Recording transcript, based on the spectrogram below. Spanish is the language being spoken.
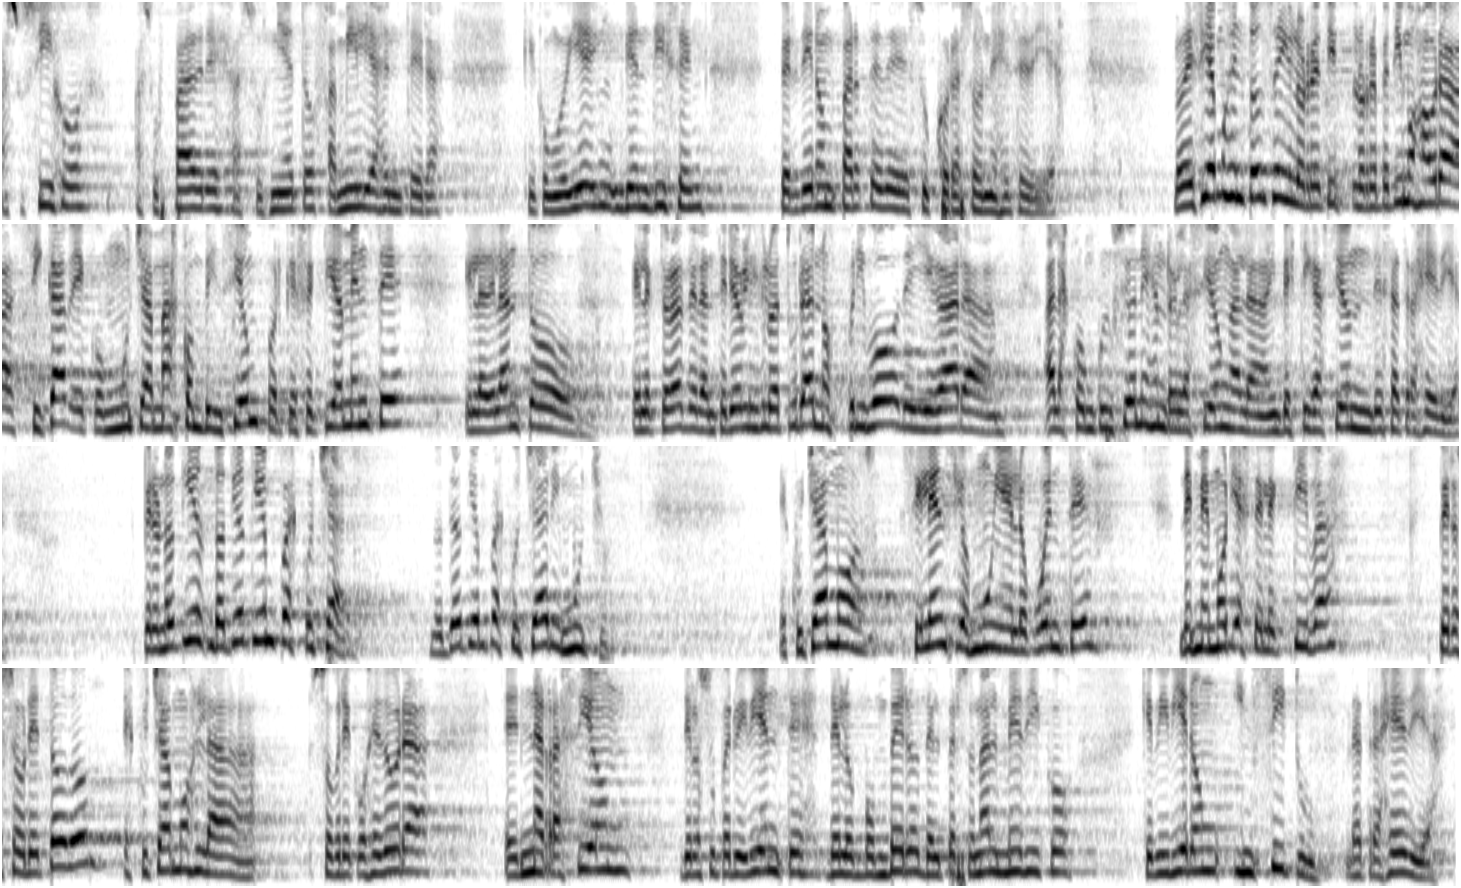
a sus hijos, a sus padres, a sus nietos, familias enteras, que como bien, bien dicen, perdieron parte de sus corazones ese día. Lo decíamos entonces y lo, repetimos ahora, si cabe, con mucha más convicción, porque efectivamente el adelanto electoral de la anterior legislatura nos privó de llegar a, las conclusiones en relación a la investigación de esa tragedia. Pero no, no dio tiempo a escuchar, nos dio tiempo a escuchar y mucho. Escuchamos silencios muy elocuentes, desmemoria selectiva, pero sobre todo escuchamos la sobrecogedora eh, narración de los supervivientes, de los bomberos, del personal médico que vivieron in situ la tragedia,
